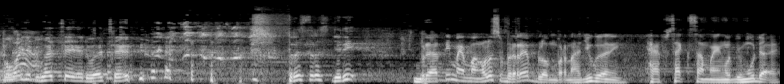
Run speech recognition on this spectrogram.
Pokoknya dua C, dua C. Terus terus jadi berarti memang lu sebenarnya belum pernah juga nih have sex sama yang lebih muda ya?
